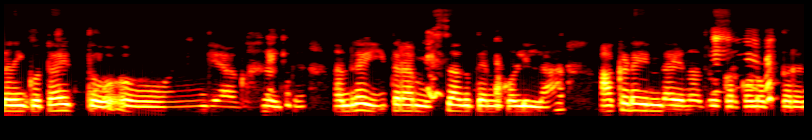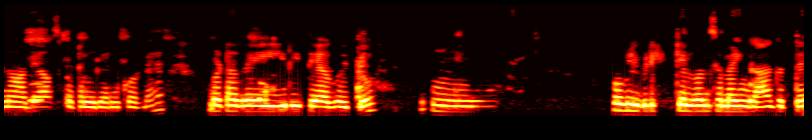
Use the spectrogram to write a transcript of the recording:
ನನಗೆ ಗೊತ್ತಾಯ್ತು ಹಿಂಗೆ ಆಗುತ್ತೆ ಅಂದ್ರೆ ಈ ತರ ಮಿಸ್ ಆಗುತ್ತೆ ಅನ್ಕೊಳ್ಳಿಲ್ಲ. ಆ ಕಡೆಯಿಂದ ಏನಾದ್ರೂ ಕರ್ಕೊಂಡು ಹೋಗ್ತಾರೇನೋ ಅದೇ ಹಾಸ್ಪಿಟಲ್ಗೆ ಅನ್ಕೊಂಡೆ. ಬಟ್ ಆದ್ರೆ ಈ ರೀತಿ ಆಗೋಯ್ತು. ಹ್ಮ್. ಹೋಗ್ಲಿ ಬಿಡಿ ಕೆಲವೊಂದ್ಸಲ ಹಿಂಗಾಗುತ್ತೆ.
